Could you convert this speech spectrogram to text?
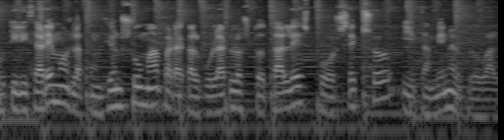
Utilizaremos la función suma para calcular los totales por sexo y también el global.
